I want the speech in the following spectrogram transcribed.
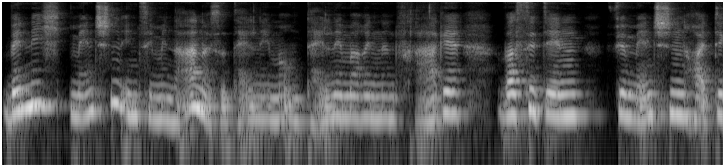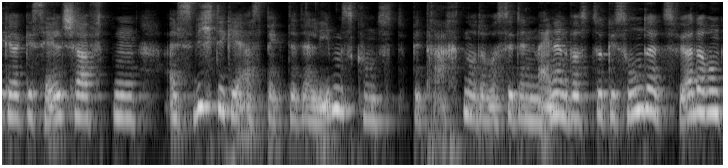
Wenn ich Menschen in Seminaren, also Teilnehmer und Teilnehmerinnen, frage, was sie denn für Menschen heutiger Gesellschaften als wichtige Aspekte der Lebenskunst betrachten oder was sie denn meinen, was zur Gesundheitsförderung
